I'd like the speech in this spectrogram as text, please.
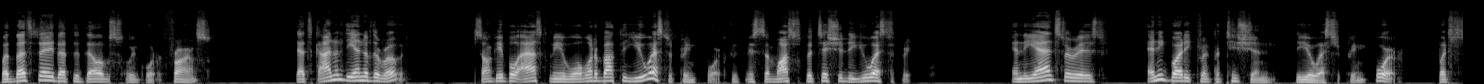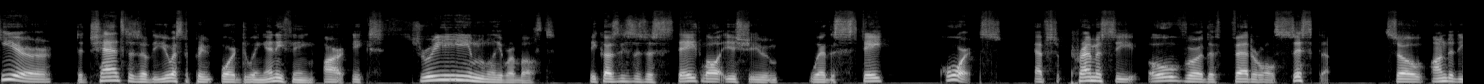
But let's say that the Delaware Supreme Court affirms. That's kind of the end of the road. Some people ask me, well, what about the U.S. Supreme Court? Could Mr. Musk petition the U.S. Supreme Court? And the answer is anybody can petition the U.S. Supreme Court. But here, the chances of the U.S. Supreme Court doing anything are extremely remote because this is a state law issue where the state courts have supremacy over the federal system. So, under the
